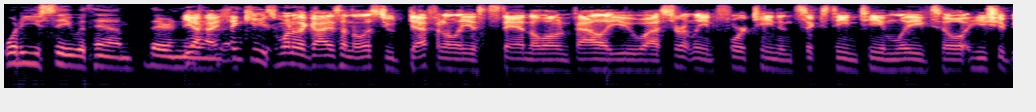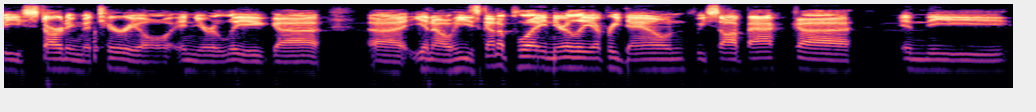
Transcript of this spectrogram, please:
What do you see with him there? In yeah, I think he's one of the guys on the list who definitely is standalone value. Uh, certainly in 14 and 16 team leagues, he'll he should be starting material in your league. Uh, uh, you know, he's going to play nearly every down. We saw back uh, in the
